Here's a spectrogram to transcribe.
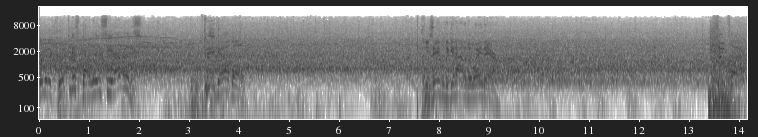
Look at the quickness by Lacey Evans. Big elbow. She's able to get out of the way there. Suplex!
